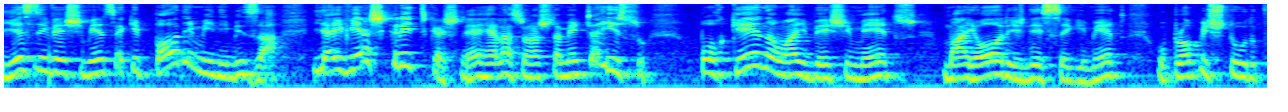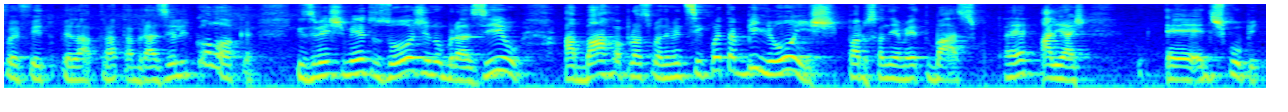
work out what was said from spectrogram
e esses investimentos é que podem minimizar. E aí vem as críticas né, relacionadas justamente a isso. Por que não há investimentos maiores nesse segmento? O próprio estudo que foi feito pela Trata Brasil ele coloca que os investimentos hoje no Brasil abarcam aproximadamente 50 bilhões para o saneamento básico. Né? Aliás, é, desculpe,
